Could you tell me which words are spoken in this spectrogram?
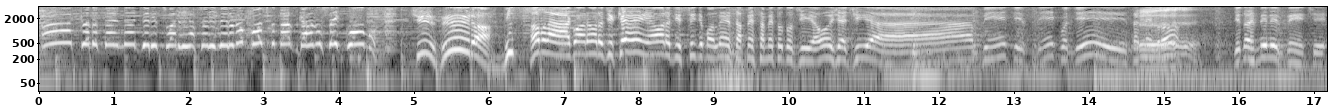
Ah, Kleber Fernandes, Eri Soares e Jaci Oliveira, eu não posso escutar as garras, não sei como. Te vira! Vamos lá, agora é hora de quem? É hora de Cid Moleza, pensamento do dia. Hoje é dia 25 de setembro de 2020.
